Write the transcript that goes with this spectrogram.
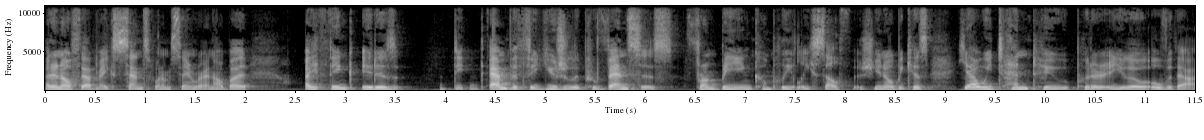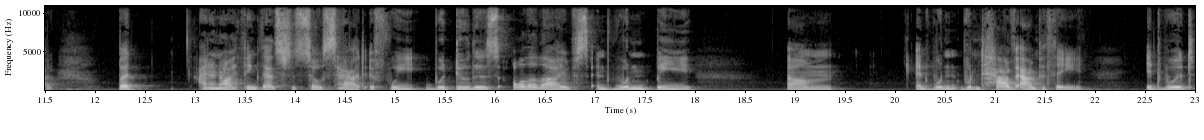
I don't know if that makes sense what I'm saying right now, but I think it is the empathy usually prevents us from being completely selfish, you know, because yeah, we tend to put our ego over that. But I don't know, I think that's just so sad. If we would do this all our lives and wouldn't be um and wouldn't wouldn't have empathy, it would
